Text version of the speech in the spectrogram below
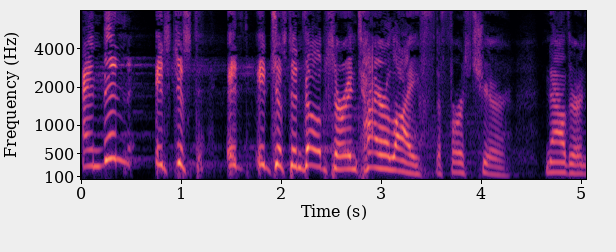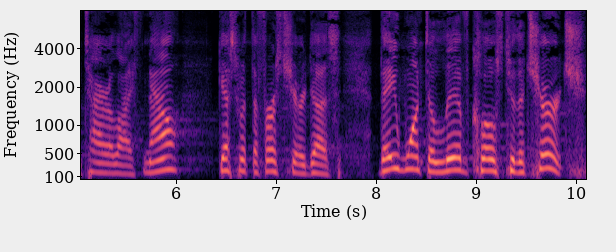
And then it's just, it, it just envelops their entire life, the first chair. Now their entire life. Now, guess what the first chair does? They want to live close to the church.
